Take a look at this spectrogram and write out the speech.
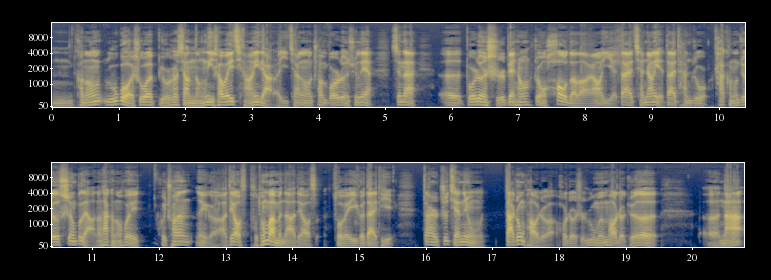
嗯，可能如果说，比如说像能力稍微强一点儿的，以前可能穿波士顿训练，现在呃波士顿十变成这种厚的了，然后也带前掌也带碳柱，他可能觉得适应不了，那他可能会会穿那个 Adios 普通版本的 Adios 作为一个代替。但是之前那种大众跑者或者是入门跑者觉得，呃拿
